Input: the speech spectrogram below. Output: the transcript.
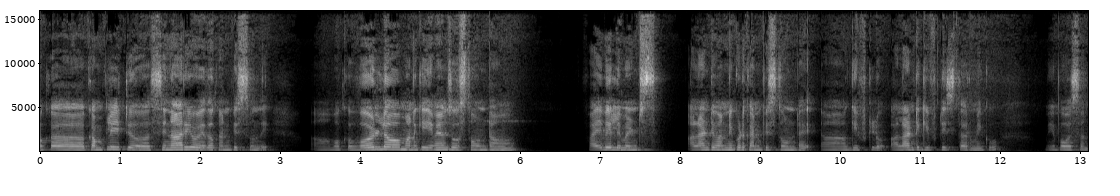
ఒక కంప్లీట్ సినారియో ఏదో కనిపిస్తుంది. ఒక వరల్డ్లో మనకి ఏమేమి చూస్తూ ఉంటామో ఫైవ్ ఎలిమెంట్స్ అలాంటివన్నీ కూడా కనిపిస్తూ ఉంటాయి. ఆ అలాంటి గిఫ్ట్ ఇస్తారు మీకు. మీ పర్సన్.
